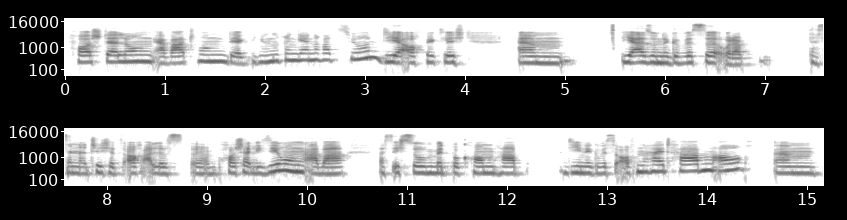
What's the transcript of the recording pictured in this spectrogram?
Vorstellungen, Erwartungen der jüngeren Generation, die ja auch wirklich ähm, ja so eine gewisse oder das sind natürlich jetzt auch alles äh, Pauschalisierungen, aber was ich so mitbekommen habe, die eine gewisse Offenheit haben auch, ähm,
